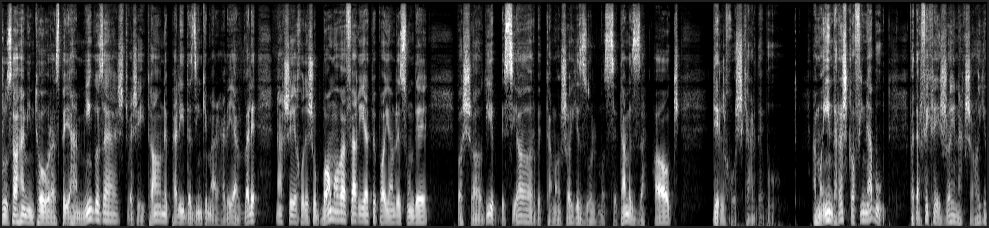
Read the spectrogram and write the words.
روزها همینطور از پی هم میگذشت و شیطان پلید از اینکه مرحله اول نقشه خودش رو با موفقیت به پایان رسونده با شادی بسیار به تماشای ظلم و ستم زحاک دل خوش کرده بود. اما این براش کافی نبود و در فکر اجرای نقشه های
